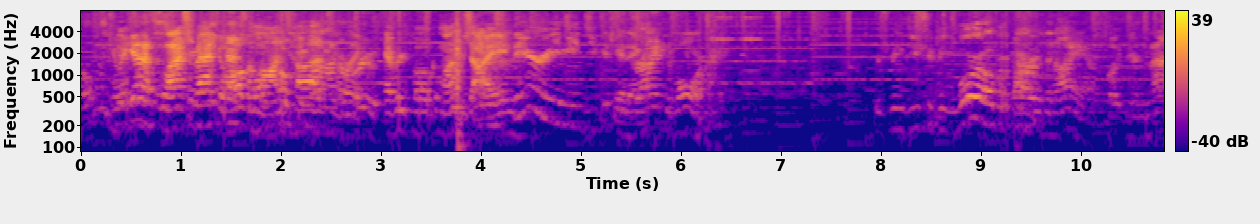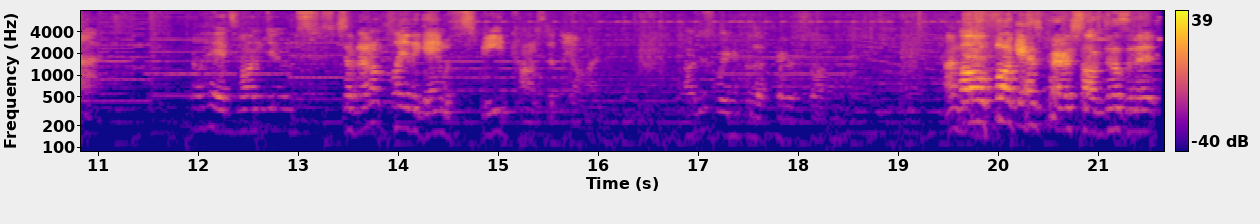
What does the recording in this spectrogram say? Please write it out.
Can we get a difference is you flashback of all the one Pokemon montage of like route. every Pokemon Which dying? in theory means you get to grind more. Which means you should be more overpowered than I am, but you're not. Oh hey, it's Von Dooms. Except I don't play the game with speed constantly on. I'm just waiting for that pair song. I'm Oh fuck! It has Perish Song, doesn't it?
